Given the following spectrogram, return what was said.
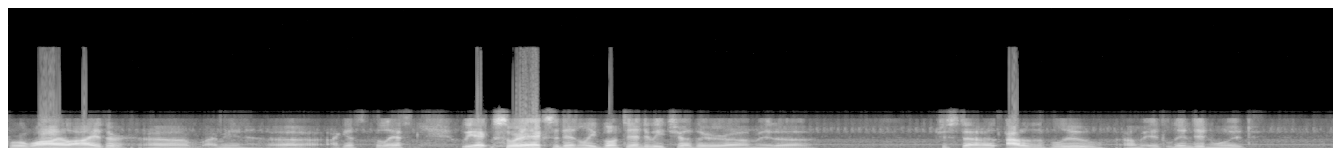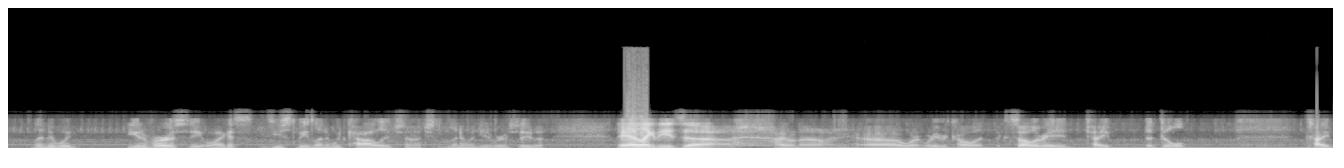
for a while either. Um, I mean, uh, I guess the last we sort of accidentally bumped into each other um, at just out of, out of the blue um, at Lindenwood. Lindenwood University. Well, I guess it used to be Lindenwood College, now it's Lindenwood University, but they had like these, uh, I don't know, uh, what, what do you call it, accelerated type adult type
